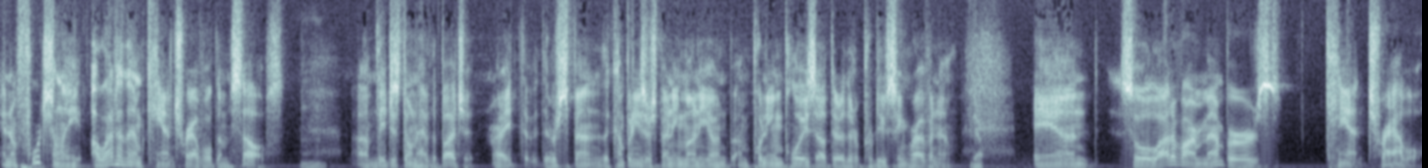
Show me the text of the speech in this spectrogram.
and unfortunately, a lot of them can't travel themselves. Mm-hmm um, they just don't have the budget, right? They're spent. The companies are spending money on, on putting employees out there that are producing revenue. Yep. And so a lot of our members can't travel.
